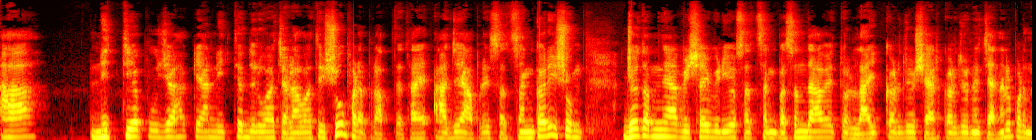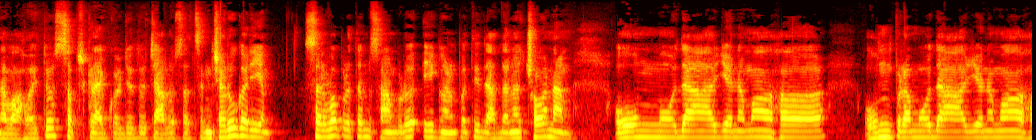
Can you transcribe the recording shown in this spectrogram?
આ નિત્ય પૂજા કે આ નિત્ય દુર્વા ચડાવવાથી શું ફળ પ્રાપ્ત થાય? આજે આપણે સત્સંગ કરીશું. જો તમને આ વિષય વીડિયો સત્સંગ પસંદ આવે તો લાઈક કરજો, શેર કરજો અને ચેનલ પર નવા હોય તો સબસ્ક્રાઈબ કરજો. તો ચાલો સત્સંગ શરૂ કરીએ. સર્વપ્રથમ સાંભળો એ ગણપતિ દાદાના છ નામ. ઓમ મોદાય નમઃ. ઓમ પ્રમોદાય નમઃ.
